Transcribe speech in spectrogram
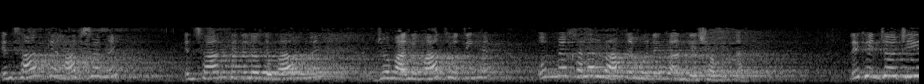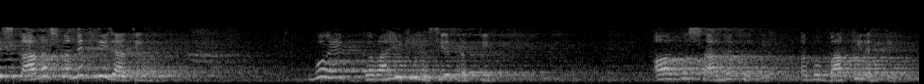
انسان کے حادثے میں، انسان کے دل و دماغ میں جو معلومات ہوتی ہیں، ان میں خلل واقع ہونے کا اندیشہ ہوتا ہے۔ لیکن جو چیز کاغذ پر لکھ لی جاتی ہے، وہ ایک گواہی کی حیثیت رکھتی ہے۔ اور وہ ثابت ہوتی ہے، اور وہ باقی رہتی ہے۔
